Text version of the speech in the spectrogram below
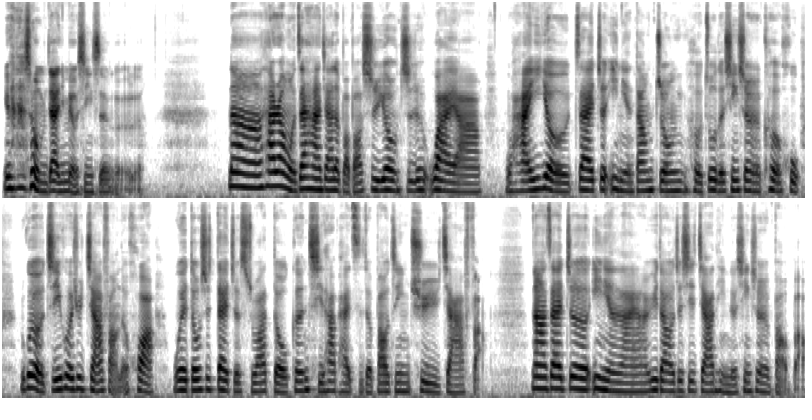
因为那时候我们家已经没有新生儿了。那他让我在他家的宝宝试用之外啊，我还有在这一年当中合作的新生儿客户，如果有机会去家访的话，我也都是带着 Swaddle 跟其他牌子的包巾去家访。那在这一年来啊，遇到这些家庭的新生儿宝宝，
